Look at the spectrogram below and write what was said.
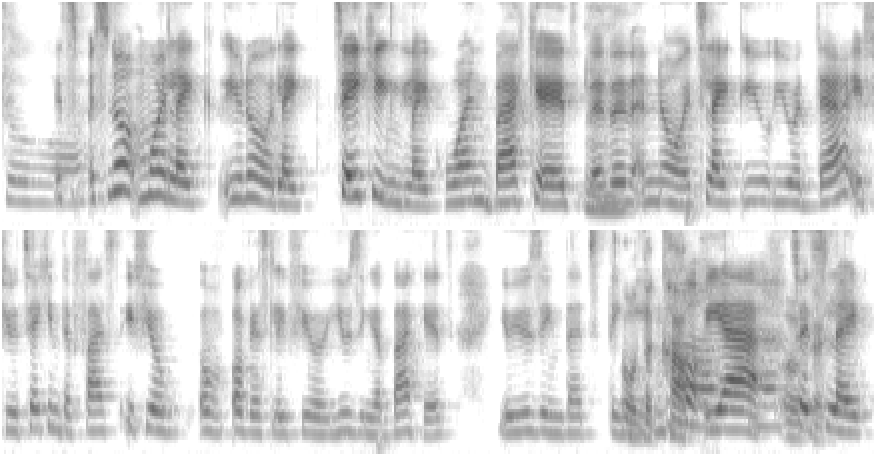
So It's uh, it's not more like you know like taking like one bucket and then no it's like you you're there. If you're taking the fast if you're obviously if you're using a bucket you're using that thing. Oh, the cup. yeah. So it's like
